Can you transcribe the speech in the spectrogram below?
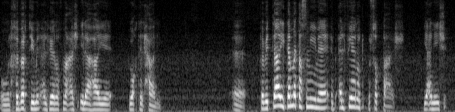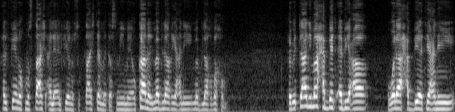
والخبرتي من 2012 إلى هاي الوقت الحالي. آه، فبالتالي تم تصميمه ب 2016 يعني 2015 على 2016 تم تصميمه وكان المبلغ يعني مبلغ ضخم. فبالتالي ما حبيت أبيعه ولا حبيت يعني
